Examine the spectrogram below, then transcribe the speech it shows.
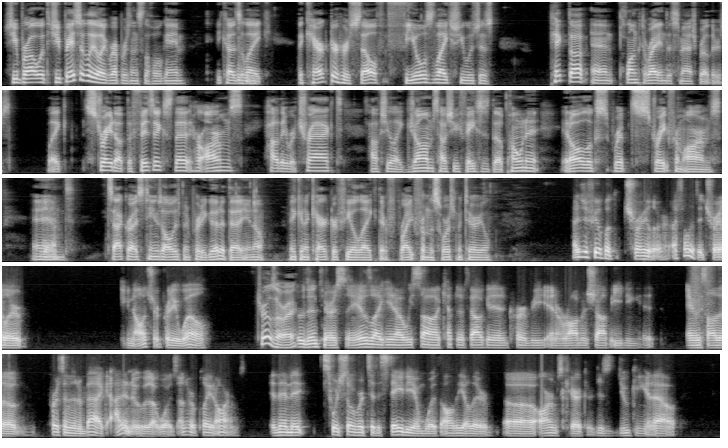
she brought with she basically like represents the whole game because Mhm. like the character herself feels like she was just picked up and plunked right into Smash Brothers, like straight up the physics that her arms, how they retract, how she like jumps, how she faces the opponent, it all looks ripped straight from arms, and Sakurai's team's always been pretty good at that, you know, making a character feel like they're right from the source material. How did you feel about the trailer? I felt like the trailer acknowledged her pretty well. Trail's all right. It was interesting. It was like, you know, we saw Captain Falcon and Kirby in a ramen shop eating it. And we saw the person in the back. I didn't know who that was. I never played ARMS. And then it switched over to the stadium with all the other uh, ARMS characters just duking it out.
